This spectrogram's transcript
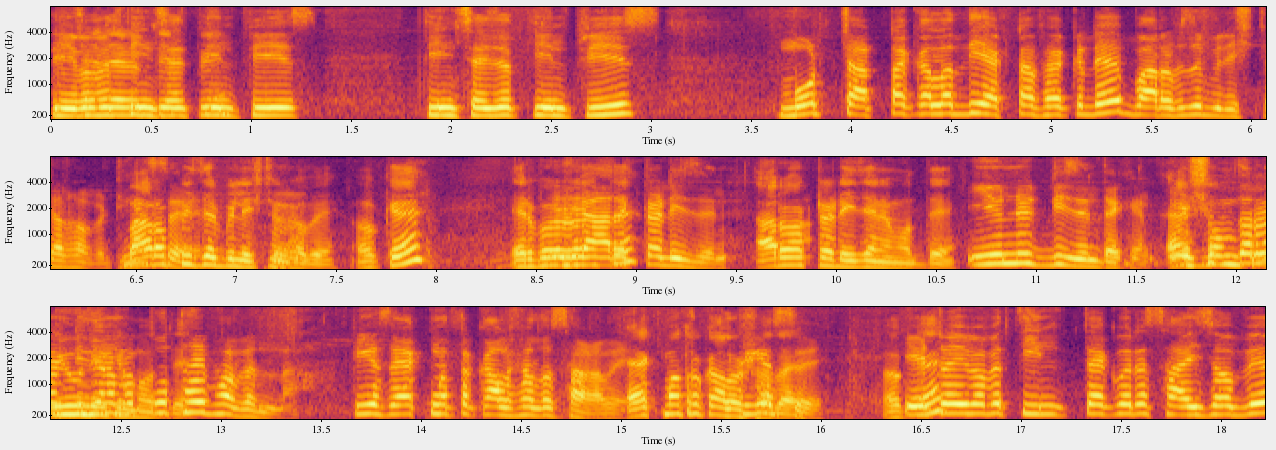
এইভাবে তিন তিন সাইজ তিন পিস তিন সাইজের তিন পিস মোট চারটা কালার দিয়ে একটা প্যাকেটে বারো পিসের বিলিস্টার হবে বারো পিসের বিলিস্টার হবে ওকে এরপরে এই যে রয়েছে আরেকটা ডিজাইন আরও একটা ডিজাইনের মধ্যে। ইউনিক ডিজাইন দেখেন। এইসব ধরনের ডিজাইন এর আমরা কোথায় পাবেন না ঠিক আছে? একমাত্র কালো সাদা ছাড়াবে একমাত্র কালো সাদা এটা এইভাবে তিনটা করে সাইজ হবে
